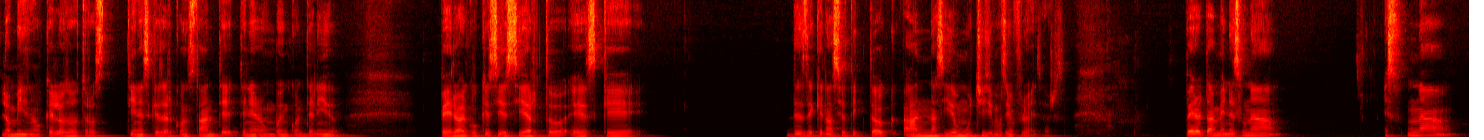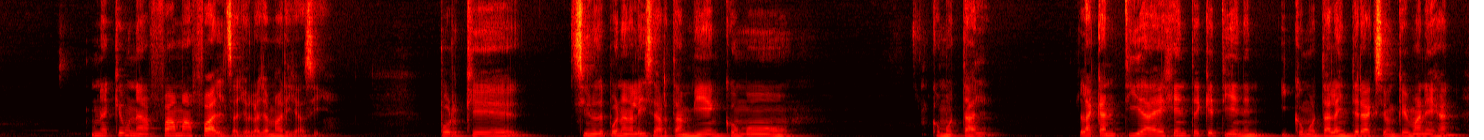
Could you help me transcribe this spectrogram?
lo mismo que los otros, tienes que ser constante, tener un buen contenido. Pero algo que sí es cierto es que desde que nació TikTok han nacido muchísimos influencers. Pero también es una es una una que una fama falsa, yo la llamaría así. Porque si uno se pone a analizar también como como tal la cantidad de gente que tienen y como tal la interacción que manejan,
